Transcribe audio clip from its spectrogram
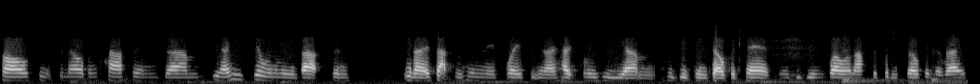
trials since the Melbourne Cup, and um, you know he's still in million bucks, and you know it's up to him this week. You know, hopefully he um, he gives himself a chance and he begins well enough to put himself in the race.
